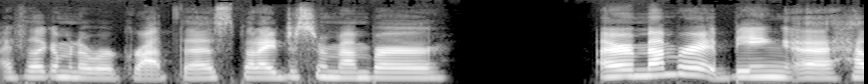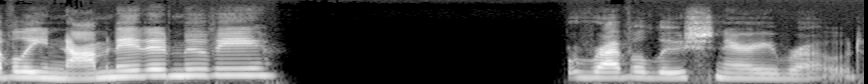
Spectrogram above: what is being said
I feel like I'm going to regret this, but I just remember. I remember it being a heavily nominated movie Revolutionary Road.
